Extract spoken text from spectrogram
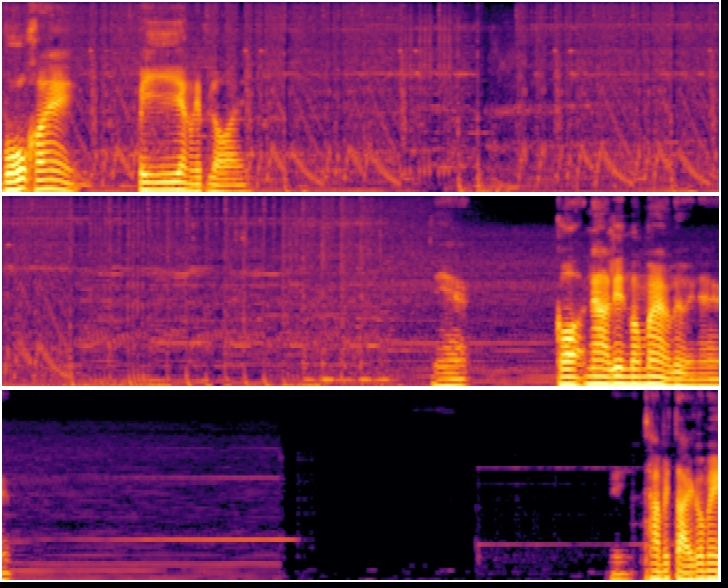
โบะเขาให้เปียงเรียบร้อย เนี่ยก็น่าเล่นมาก ๆ เลยนะฮะนี่ถ้าไม่ตายก็ไม่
